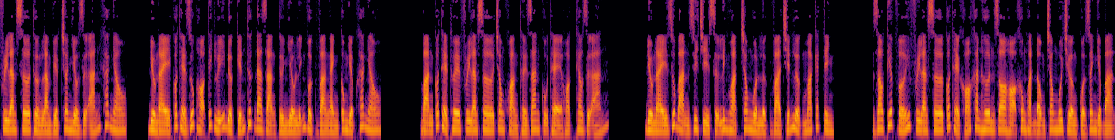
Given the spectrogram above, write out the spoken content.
Freelancer thường làm việc cho nhiều dự án khác nhau. Điều này có thể giúp họ tích lũy được kiến thức đa dạng từ nhiều lĩnh vực và ngành công nghiệp khác nhau. Bạn có thể thuê freelancer trong khoảng thời gian cụ thể hoặc theo dự án. Điều này giúp bạn duy trì sự linh hoạt trong nguồn lực và chiến lược marketing. Giao tiếp với freelancer có thể khó khăn hơn do họ không hoạt động trong môi trường của doanh nghiệp bạn.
